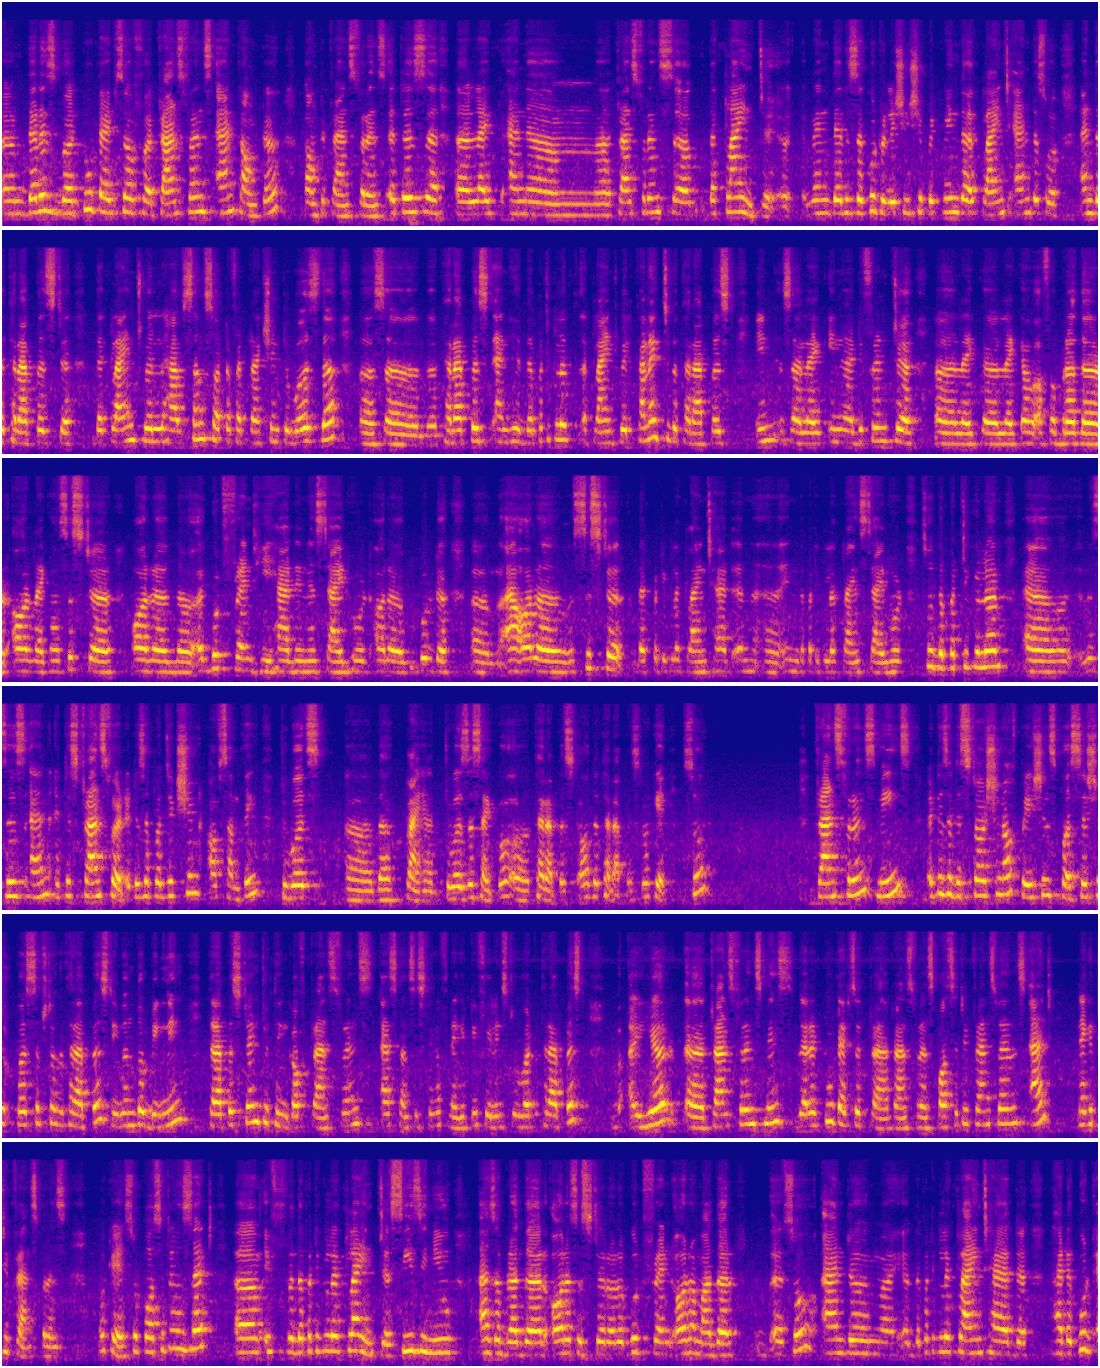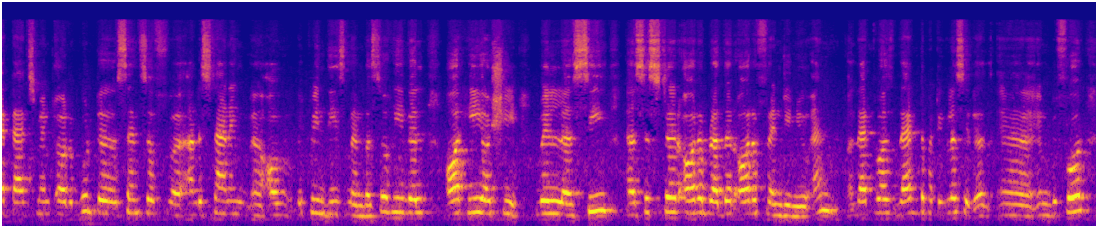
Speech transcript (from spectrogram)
um, there is uh, two types of uh, transference and counter counter transference. It is uh, uh like an um, uh, transference uh, the client uh, when there is a good relationship between the client and the so and the therapist. Uh, the client will have some sort of attraction towards the, the therapist, and the particular client will connect to the therapist in so like in a different like like a, of a brother or like a sister or the a good friend he had in his childhood or a good um, or a sister that particular client had in, uh, in the particular client's childhood. So the particular uh, this is and it is transferred. It is a projection of something towards uh, the client towards the psychotherapist or the therapist. Okay. So Transference means it is a distortion of patient's perception, perception of the therapist, even though beginning therapists tend to think of transference as consisting of negative feelings toward the therapist. Uh, here, uh, transference means there are two types of tra transference, positive transference and negative transference. Okay, so positive is that uh, if the particular client sees in you as a brother or a sister or a good friend or a mother so and um, uh, the particular client had uh, had a good attachment or a good uh, sense of uh, understanding uh, of between these members. So he will or he or she will see a sister or a brother or a friend in you. And that was that the particular before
